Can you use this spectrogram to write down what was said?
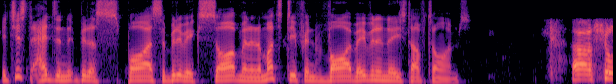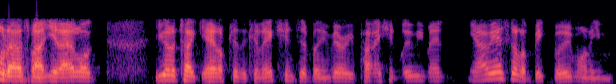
it just adds a bit of spice, a bit of excitement, and a much different vibe, even in these tough times. Uh, sure does, mate. You know, like, you got to take your hat off to the connections. They've been very patient with him, and, you know, he has got a big boom on him.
